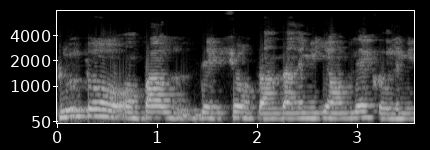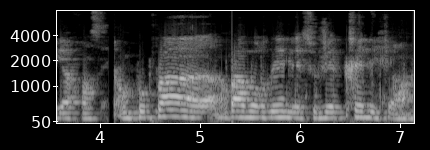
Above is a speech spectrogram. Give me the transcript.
plutôt on parle des Kurdes dans, les médias anglais que les médias français. On on peut pas aborder les sujets très différents.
